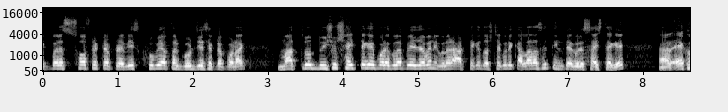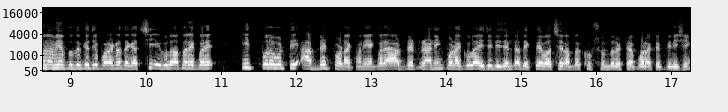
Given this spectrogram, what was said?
একবারে সফট একটা প্রেভিস খুবই আপনার গর্জিয়াস একটা প্রোডাক্ট মাত্র দুইশো ষাট টাকায় প্রোডাক্টগুলো পেয়ে যাবেন। এগুলোর আট থেকে দশটা করে কালার আছে, তিনটা করে সাইজ থাকে। আর এখন আমি আপনাদেরকে যে প্রোডাক্টটা দেখাচ্ছি, এগুলো আপনার একবারে ঈদ পরবর্তী আপডেট প্রোডাক্ট মানে একবারে আপডেট রানিং প্রোডাক্টগুলো এই যে ডিজাইনটা দেখতে পাচ্ছেন, আপনার খুব সুন্দর একটা প্রোডাক্টের ফিনিশিং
